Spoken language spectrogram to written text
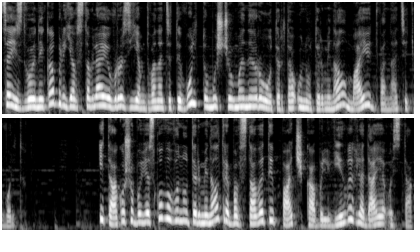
Цей здвоєний кабель я вставляю в роз'єм 12 вольт, тому що в мене роутер та ОНУ термінал мають 12 вольт. І також обов'язково в ОНУ термінал треба вставити патч кабель. Він виглядає ось так.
